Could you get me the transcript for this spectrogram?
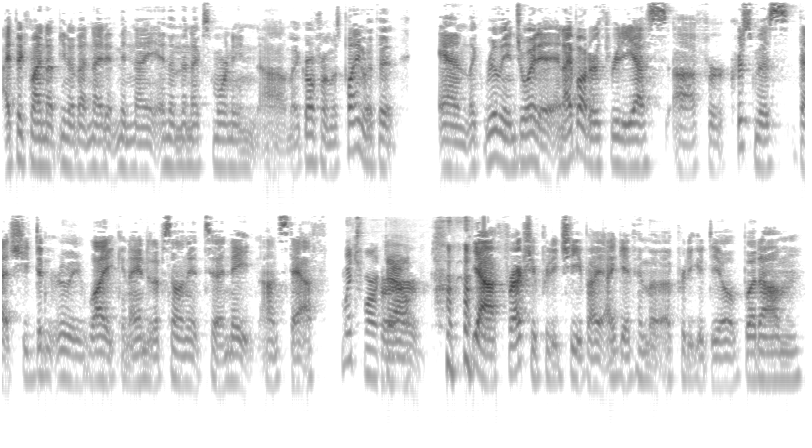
I picked mine up, you know, that night at midnight, and then the next morning, uh, my girlfriend was playing with it and like really enjoyed it. And I bought her a 3ds uh, for Christmas that she didn't really like, and I ended up selling it to Nate on staff. Which worked For- out. yeah, for actually pretty cheap. I, I gave him a, a pretty good deal, but um.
